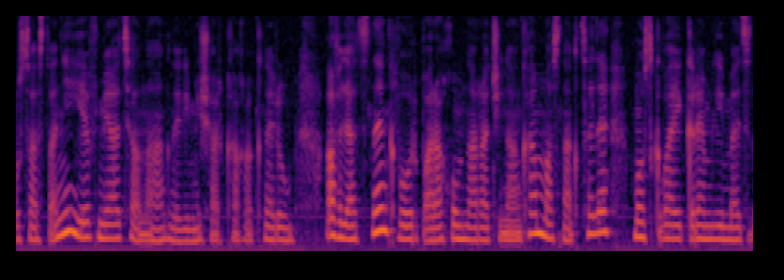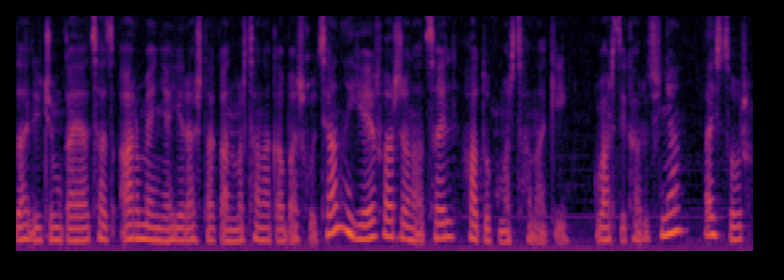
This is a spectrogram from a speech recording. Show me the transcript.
Ռուսաստանի եւ Միացյալ Նահանգների մի շարք քաղաքներում։ Ավելացնենք, որ Պարախումն առաջին անգամ մասնակցել է Մոսկվայի Կրեմլի մեծ դահլիճում կայացած Արմենիա երաշտական մրցանակաբաշխությանը եւ արժանացել հատուկ մրցանակի։ Վարսիկ Հարությունյան այսօր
